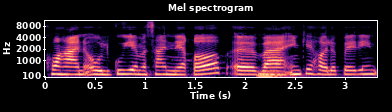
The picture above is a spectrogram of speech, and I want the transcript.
کهن الگوی مثلا نقاب و اینکه حالا برین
